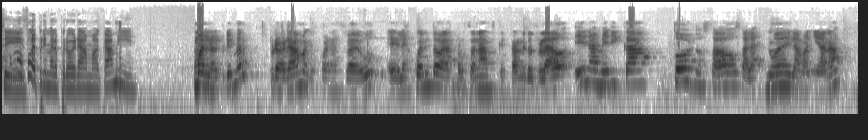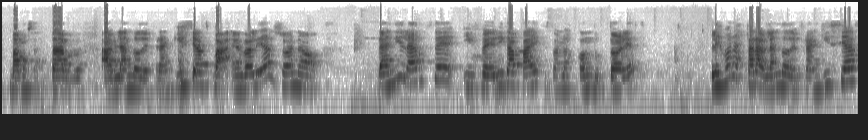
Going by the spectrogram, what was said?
Sí. ¿Cómo fue el primer programa, Cami? Bueno, el primer programa que fue nuestro debut, eh, les cuento a las personas que están del otro lado, en América, todos los sábados a las 9 de la mañana, vamos a estar hablando de franquicias. Va, en realidad yo no. Daniel Arce y Federica Páez, que son los conductores, les van a estar hablando de franquicias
